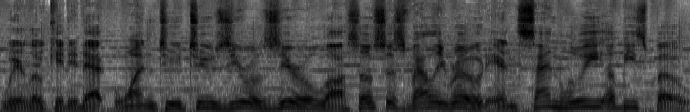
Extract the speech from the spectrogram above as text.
We're located at 12200 Los Osos Valley Road in San Luis Obispo.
